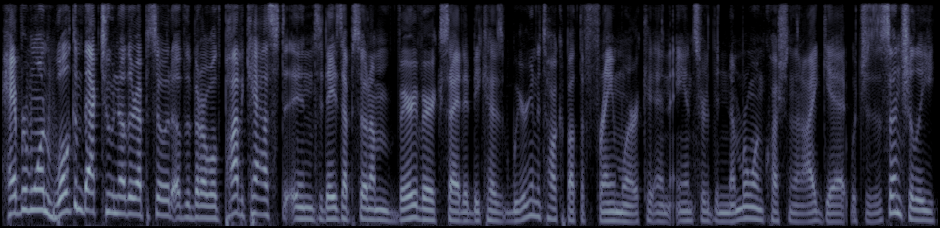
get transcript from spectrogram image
Hey everyone, welcome back to another episode of the Better Wealth Podcast. In today's episode, I'm very, very excited because we're going to talk about the framework and answer the number one question that I get, which is essentially,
